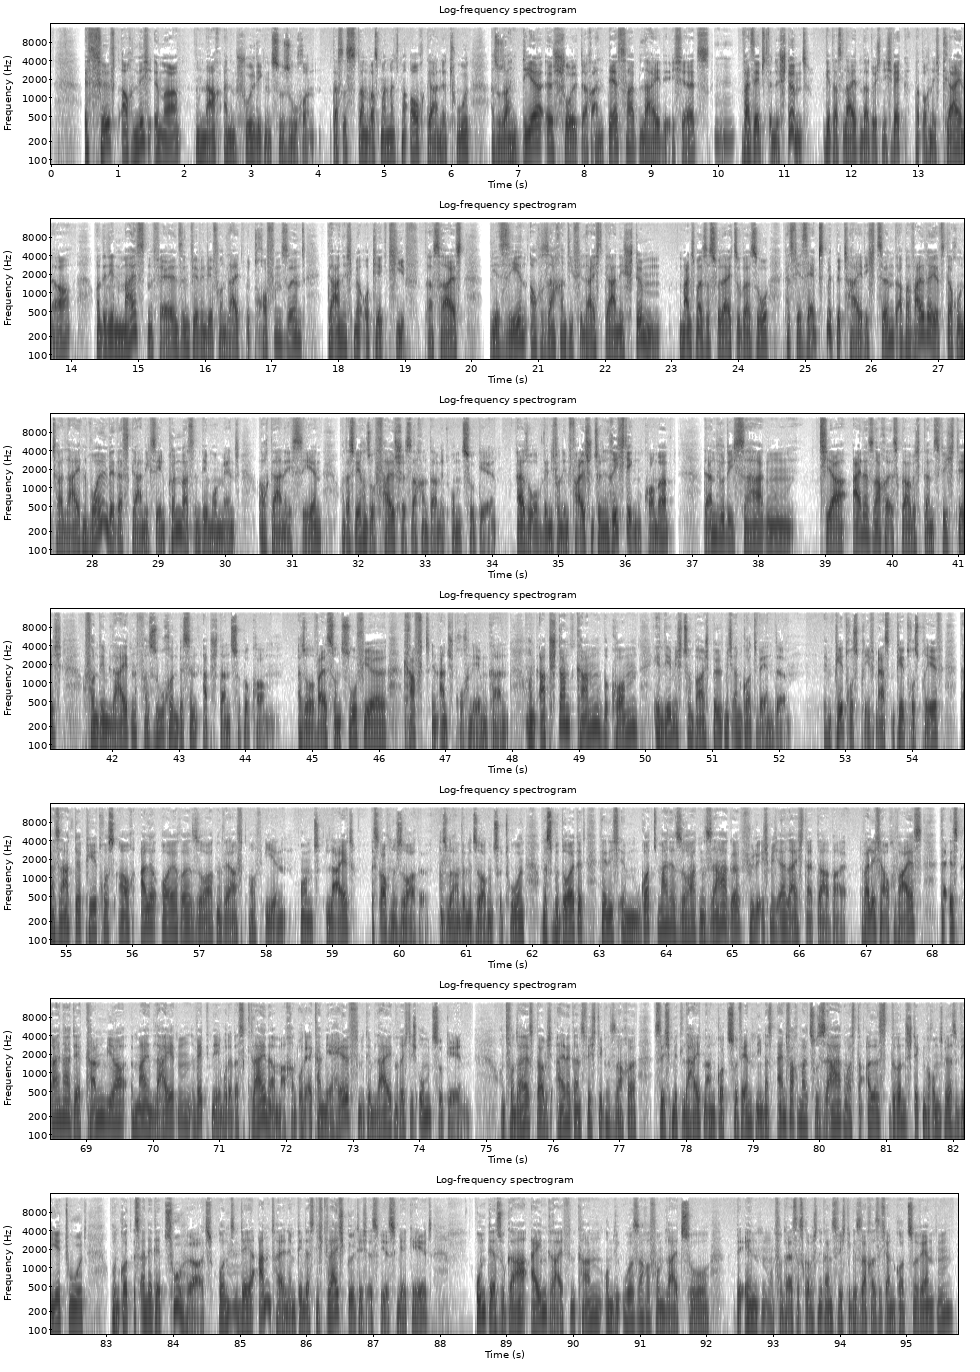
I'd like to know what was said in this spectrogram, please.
Es hilft auch nicht immer, nach einem Schuldigen zu suchen. Das ist dann, was man manchmal auch gerne tut. Also sagen, der ist schuld daran, deshalb leide ich jetzt. Mhm. Weil selbst wenn es stimmt, geht das Leiden dadurch nicht weg, wird auch nicht kleiner. Und in den meisten Fällen sind wir, wenn wir von Leid betroffen sind, gar nicht mehr objektiv. Das heißt, wir sehen auch Sachen, die vielleicht gar nicht stimmen. Manchmal ist es vielleicht sogar so, dass wir selbst mit beteiligt sind, aber weil wir jetzt darunter leiden, wollen wir das gar nicht sehen, können das in dem Moment auch gar nicht sehen. Und das wären so falsche Sachen, damit umzugehen. Also, wenn ich von den falschen zu den richtigen komme, dann würde ich sagen, tja, eine Sache ist, glaube ich, ganz wichtig, von dem Leiden versuchen, ein bisschen Abstand zu bekommen. Also weil es sonst so viel Kraft in Anspruch nehmen kann. Und Abstand kann bekommen, indem ich zum Beispiel mich an Gott wende im Petrusbrief, im ersten Petrusbrief, da sagt der Petrus auch, alle eure Sorgen werft auf ihn. Und Leid ist auch eine Sorge. Also da haben wir mit Sorgen zu tun. Und das bedeutet, wenn ich im Gott meine Sorgen sage, fühle ich mich erleichtert dabei. Weil ich ja auch weiß, da ist einer, der kann mir mein Leiden wegnehmen oder das kleiner machen oder er kann mir helfen, mit dem Leiden richtig umzugehen. Und von daher ist, glaube ich, eine ganz wichtige Sache, sich mit Leiden an Gott zu wenden, ihm das einfach mal zu sagen, was da alles drinsteckt, warum es mir das weh tut. Und Gott ist einer, der zuhört und mhm. der ja Anteil nimmt, dem das nicht gleichgültig ist, wie es mir geht und der sogar eingreifen kann, um die Ursache vom Leid zu beenden. Und von daher ist das, glaube ich, eine ganz wichtige Sache, sich an Gott zu wenden.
